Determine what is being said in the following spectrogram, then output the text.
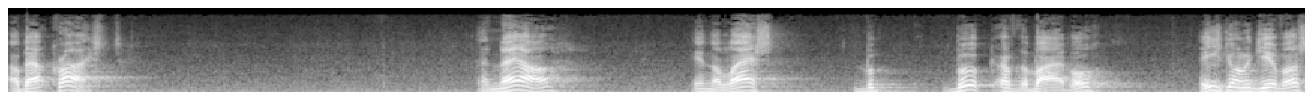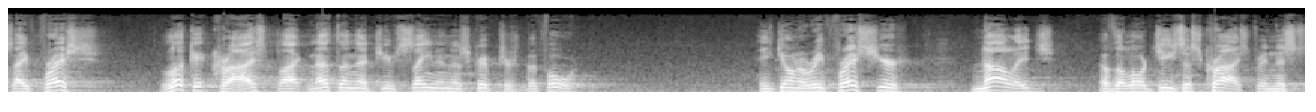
about Christ. And now, in the last book of the Bible, he's going to give us a fresh look at Christ like nothing that you've seen in the scriptures before. He's going to refresh your knowledge of the Lord Jesus Christ in this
